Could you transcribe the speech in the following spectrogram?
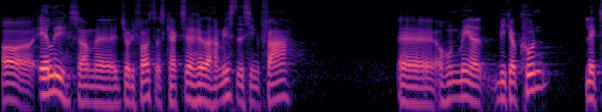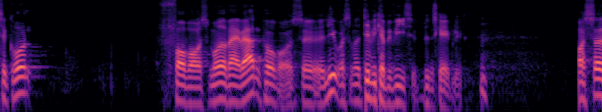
og Ellie, som øh, Jodie Fosters karakter hedder, har mistet sin far. Øh, og hun mener, vi kan jo kun lægge til grund for vores måde at være i verden på, vores øh, liv og sådan noget, det vi kan bevise videnskabeligt. Hmm. Og så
